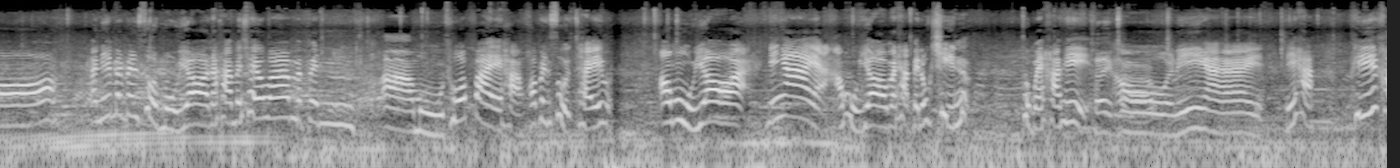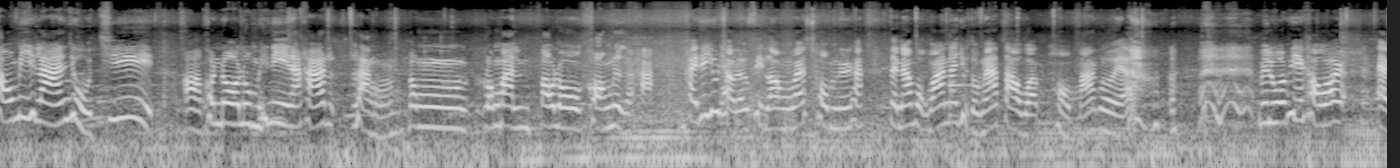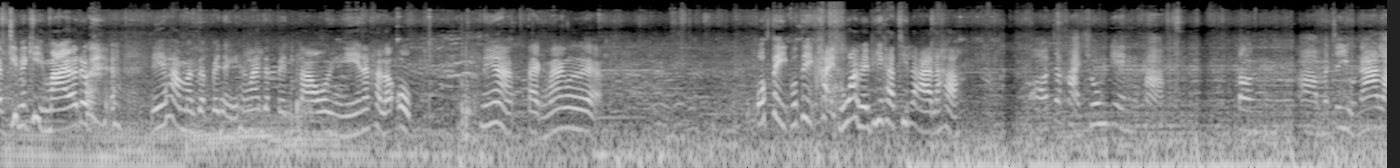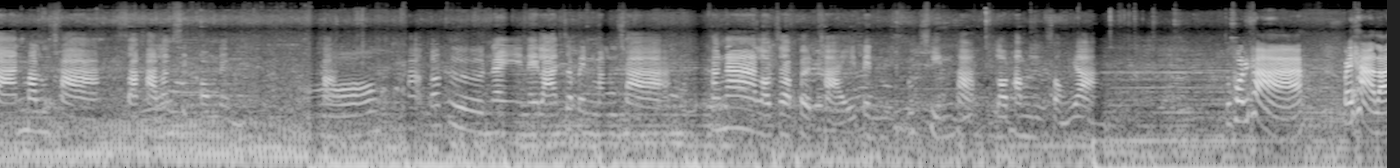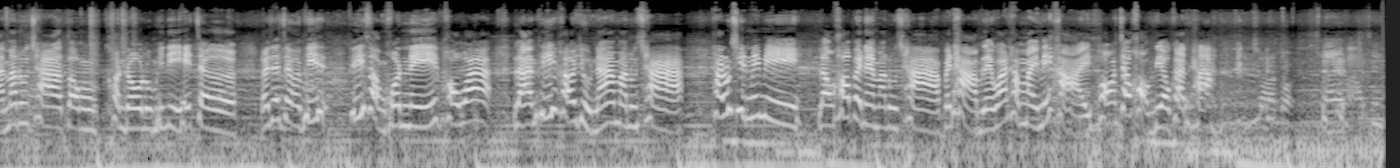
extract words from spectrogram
อันนี้มันเป็นสูตรหมูยอนะคะ ไม่ใช่ว่ามันเป็นอ่าหมูทั่วไปค่ะ เพราะเป็นสูตรใช้ เอาหมูยออะง่ายๆอะเอาหมูยอมาทำเป็นลูกชิ้น ถูกไหมคะพี่ใช่ครับ โอ้นี่ไงนี่ค่ะ พี่เขามีร้านอยู่ที่อ่าคอนโดลุมพินีนะคะ หลังตรงโรงพยาบาลเปาโลคลองหนึ่งอะค่ะ ใครที่อยู่แถวรังสิตลองแวะชมเลยนะคะแต่น้าบอกว่าน่าอยู่ตรงหน้าเตาแบบหอมมากเลยอะ ไม่รู้ว่าพี่เขาว่าแอบกินไปกี่ไม้แล้วด้วย นี่ค่ะมันจะเป็นอย่างนี้ข้างล่างจะเป็นเตาอย่างนี้นะคะ แล้วอบเนี่ยแปลกมากเลยอะ ปกติปกติขายทุกวันไหมพี่คะที่ร้านนะคะ อ๋อจะขายช่วงเย็นค่ะ ตอนอ่ามันจะอยู่หน้าร้านมารุชา สาขาลังสิตคลองหนึ่งอ๋อค่ะก็คือในในร้านจะเป็นมารุชา ข้างหน้าเราจะเปิดขายเป็นลูกชิ้นค่ะ เราทำอยู่สองอย่าง ทุกคนค่ะ ไปหาร้านมารุชาตรงคอนโดลุมพินีให้เจอ แล้วจะเจอพี่พี่สองคนนี้ เพราะว่าร้านพี่เขาอยู่หน้ามารุชา ถ้าลูกชิ้นไม่มีเราเข้าไปในมารุชาไปถามเลยว่าทำไมไม่ขาย เพราะเจ้าของเดียวกันค่ะ ชาก่อนใช่ค่ะใช่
